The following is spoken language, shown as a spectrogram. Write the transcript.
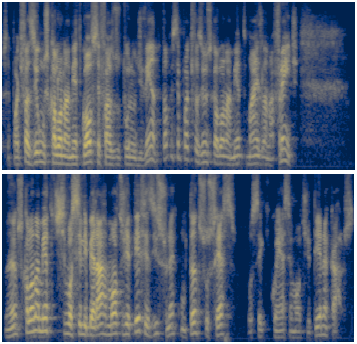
Você pode fazer um escalonamento igual você faz do túnel de vento, talvez você pode fazer um escalonamento mais lá na frente né? O escalonamento, se você liberar, a MotoGP fez isso, né? Com tanto sucesso. Você que conhece a MotoGP, né, Carlos?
